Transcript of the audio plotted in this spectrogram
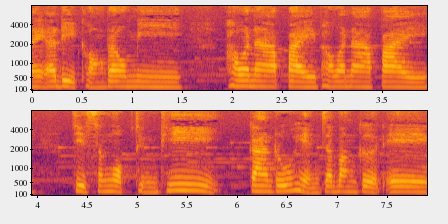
ในอดีตของเรามี ภาวนาไปภาวนาไป จิตสงบถึงที่ การรู้เห็นจะบังเกิดเอง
